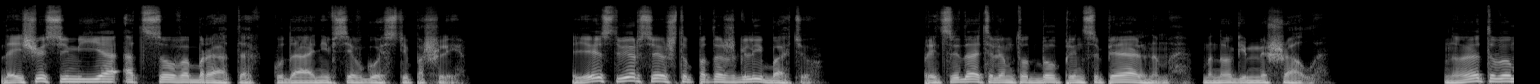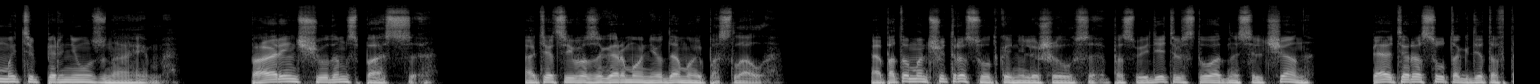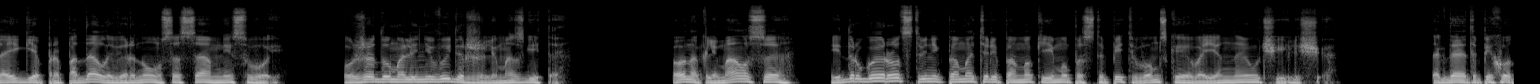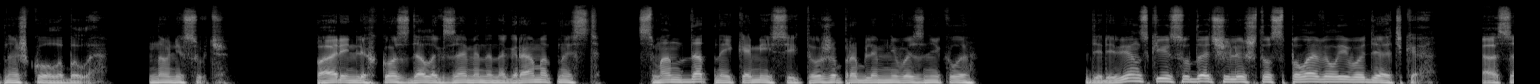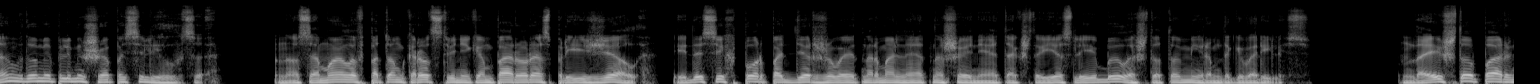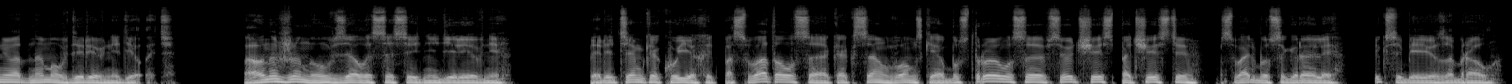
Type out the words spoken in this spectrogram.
Да еще семья отцова брата, куда они все в гости пошли. Есть версия, что подожгли батю. Председателем тот был принципиальным, многим мешал. Но этого мы теперь не узнаем. Парень чудом спасся. Отец его за гармонию домой послал. А потом он чуть рассудка не лишился. По свидетельству односельчан, пятеро суток где-то в тайге пропадал и вернулся сам не свой. Уже думали, не выдержали мозги-то. Он оклемался, и другой родственник по матери помог ему поступить в Омское военное училище. Тогда это пехотная школа была, но не суть. Парень легко сдал экзамены на грамотность, с мандатной комиссией тоже проблем не возникло. Деревенские судачили, что сплавил его дядька, а сам в доме племеша поселился. Но Самойлов потом к родственникам пару раз приезжал и до сих пор поддерживает нормальные отношения, так что если и было что, то миром договорились. Да и что парню одному в деревне делать? А он и жену взял из соседней деревни. Перед тем, как уехать, посватался, а как сам в Омске обустроился, все честь по чести, свадьбу сыграли и к себе ее забрал.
